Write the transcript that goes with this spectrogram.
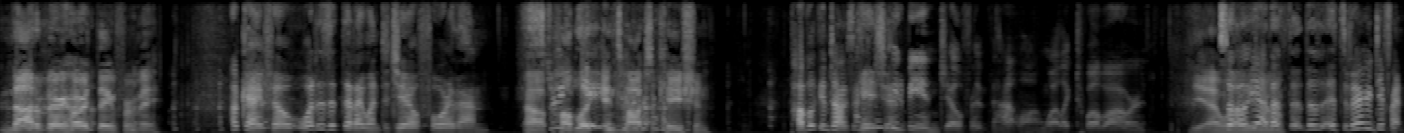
Not a very hard thing for me. okay, Phil, what is it that I went to jail for then? Uh, public Streaking. intoxication. Public I think intoxication. you'd be in jail for that long. What, like twelve hours? Yeah, well, so oh, you yeah, know. that's the, the, it's very different.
